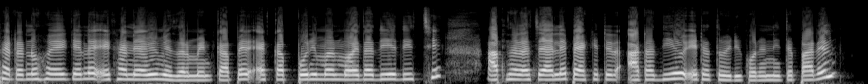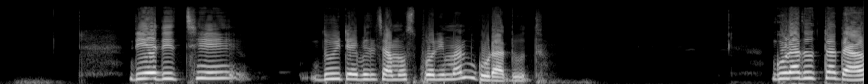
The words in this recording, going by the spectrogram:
ফেটানো হয়ে গেলে এখানে আমি মেজারমেন্ট কাপের এক কাপ পরিমাণ ময়দা দিয়ে দিচ্ছি। আপনারা চাইলে প্যাকেটের আটা দিয়েও এটা তৈরি করে নিতে পারেন। দিয়ে দিচ্ছি দুই টেবিল চামচ পরিমাণ গুঁড়া দুধ। গুঁড়া দুধটা দেওয়া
